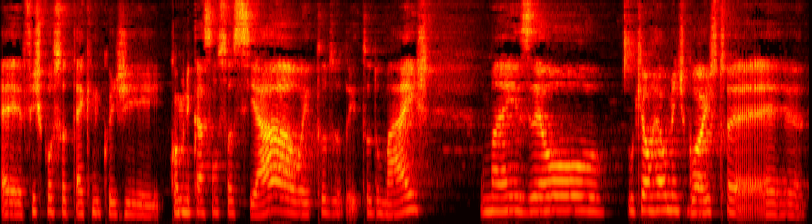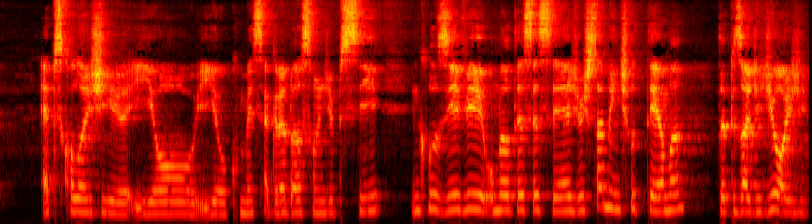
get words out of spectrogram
é, fiz curso técnico de comunicação social e tudo, e tudo mais, mas eu, o que eu realmente gosto é, é, é psicologia e eu, e eu comecei a graduação de psi, inclusive o meu TCC é justamente o tema do episódio de hoje.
